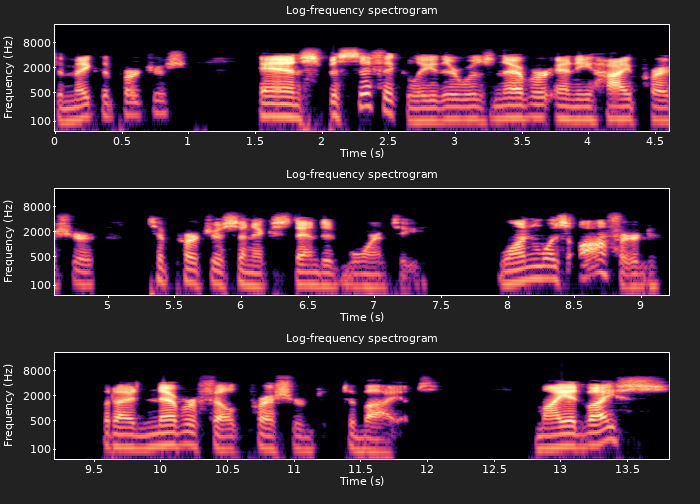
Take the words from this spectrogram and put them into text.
to make the purchase and specifically there was never any high pressure to purchase an extended warranty. One was offered but I never felt pressured to buy it. My advice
